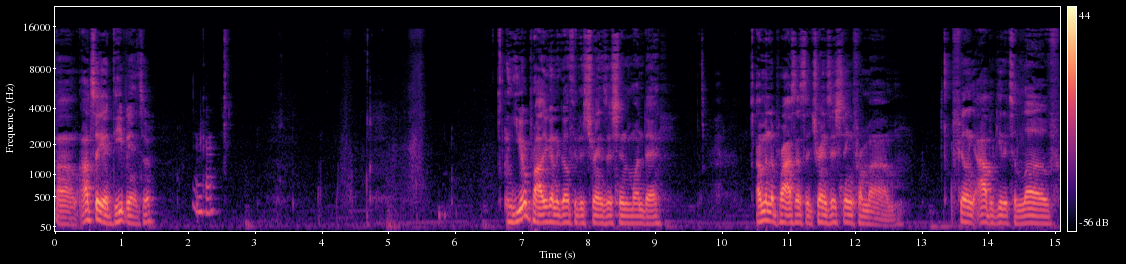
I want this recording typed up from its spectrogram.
Um, I'll tell you a deep answer. Okay. You're probably going to go through this transition one day. I'm in the process of transitioning from um, feeling obligated to love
